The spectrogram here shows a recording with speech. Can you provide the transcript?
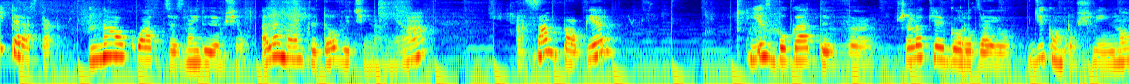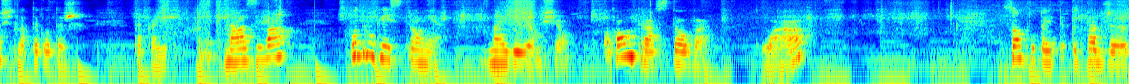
I teraz tak, na okładce znajdują się elementy do wycinania, a sam papier jest bogaty w wszelkiego rodzaju dziką roślinność, dlatego też taka jest nazwa. Po drugiej stronie znajdują się kontrastowe tła. Są tutaj także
